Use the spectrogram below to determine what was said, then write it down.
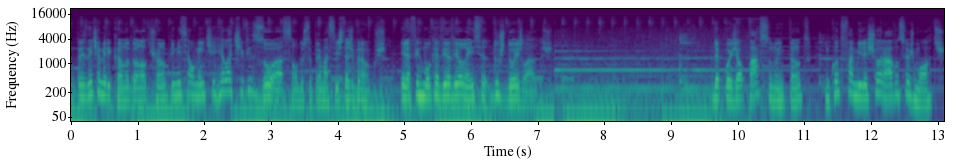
o presidente americano Donald Trump inicialmente relativizou a ação dos supremacistas brancos. Ele afirmou que havia violência dos dois lados. Depois de El Paso, no entanto, enquanto famílias choravam seus mortos,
